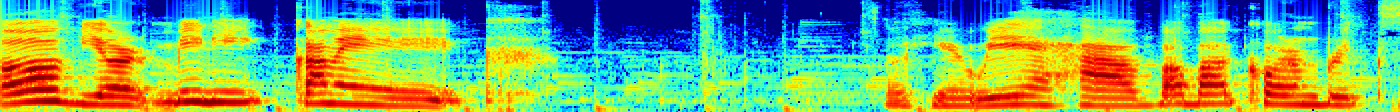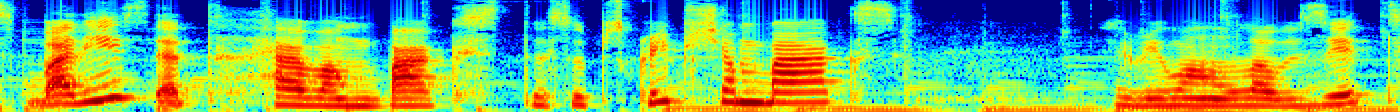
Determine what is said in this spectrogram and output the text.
of your mini comic. So here we have Babacorn Bricks Buddies that have unboxed the subscription box. Everyone loves it.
